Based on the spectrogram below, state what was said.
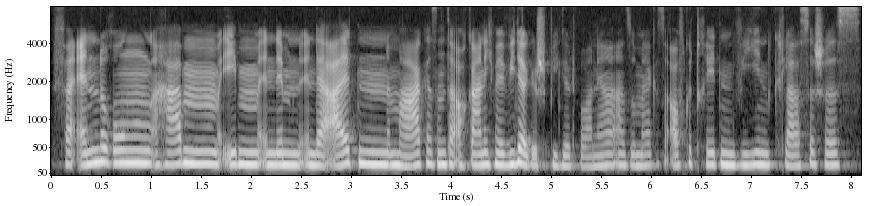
Veränderungen haben eben in, dem, in der alten Marke sind da auch gar nicht mehr wiedergespiegelt worden. Ja? Also Merck ist aufgetreten wie ein klassisches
